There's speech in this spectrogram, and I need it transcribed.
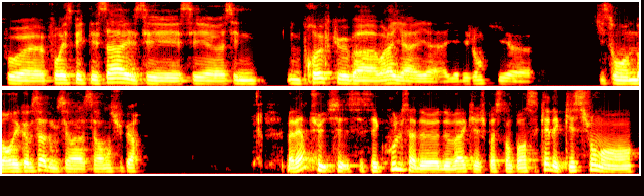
faut, euh, faut respecter ça, et c'est, c'est, euh, c'est une, une preuve que, bah, voilà, il y a, il y a, y a des gens qui, euh, qui sont onboardés comme ça, donc c'est, c'est vraiment super. Bah, d'ailleurs, c'est, cool ça de, de Vac. Je sais pas ce que t'en penses. Est-ce qu'il y a des questions dans,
